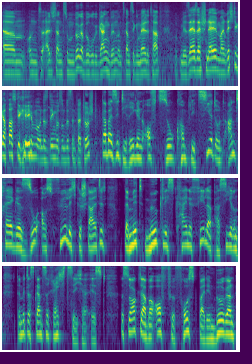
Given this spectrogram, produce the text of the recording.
Ähm, und als ich dann zum Bürgerbüro gegangen bin und das Ganze gemeldet habe, wurde mir sehr, sehr schnell mein richtiger Pass gegeben und das Ding wurde so ein bisschen vertuscht. Dabei sind die Regeln oft so kompliziert und Anträge so ausführlich gestaltet, damit möglichst keine Fehler passieren, damit das Ganze rechtssicher ist. Es sorgte aber oft für Frust bei den Bürgern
